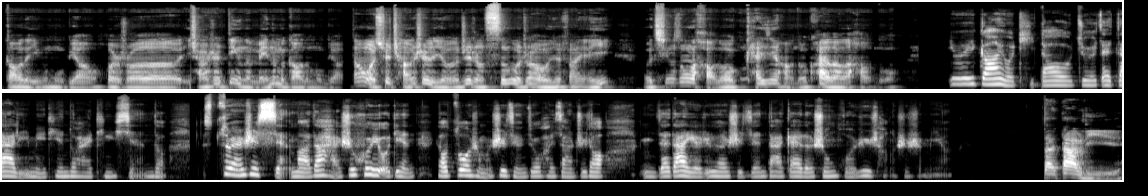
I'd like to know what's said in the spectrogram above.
高的一个目标，或者说尝试定的没那么高的目标。当我去尝试有了这种思路之后，我就发现，诶，我轻松了好多，我开心好多，快乐了好多。因为刚刚有提到，就是在大理每天都还挺闲的，虽然是闲嘛，但还是会有点要做什么事情，就很想知道你在大理这段时间大概的生活日常是什么样。在大理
